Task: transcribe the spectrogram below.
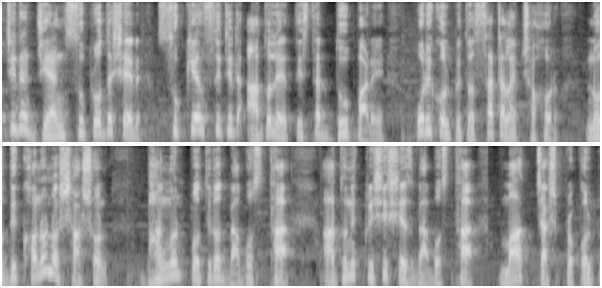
চীনের জিয়াংসু প্রদেশের সুকিয়ান সিটির আদলে তিস্তার দুপাড়ে পরিকল্পিত স্যাটেলাইট শহর, নদী খনন ও শাসন, ভাঙন প্রতিরোধ ব্যবস্থা, আধুনিক কৃষি সেচ ব্যবস্থা, মাছ চাষ প্রকল্প,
